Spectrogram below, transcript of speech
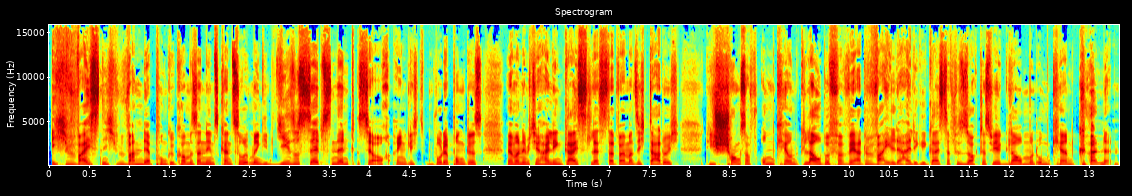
Ich weiß nicht, wann der Punkt gekommen ist, an dem es kein Zurück mehr gibt. Jesus selbst nennt es ja auch eigentlich, wo der Punkt ist, wenn man nämlich den Heiligen Geist lästert, weil man sich dadurch die Chance auf Umkehr und Glaube verwehrt, weil der Heilige Geist dafür sorgt, dass wir glauben und umkehren können.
